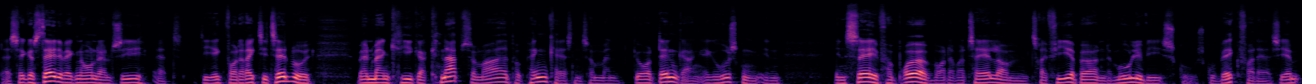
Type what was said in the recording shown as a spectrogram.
Der er sikkert stadigvæk nogen, der vil sige, at de ikke får det rigtige tilbud, men man kigger knap så meget på pengekassen, som man gjorde dengang. Jeg kan huske en, en sag for Brød, hvor der var tale om 3-4 børn, der muligvis skulle, skulle væk fra deres hjem.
